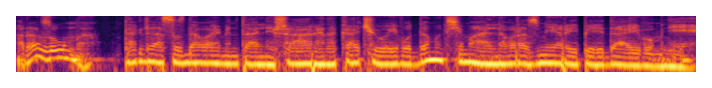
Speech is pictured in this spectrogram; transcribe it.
Разумно. Тогда создавай ментальный шар и накачивай его до максимального размера и передай его мне.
